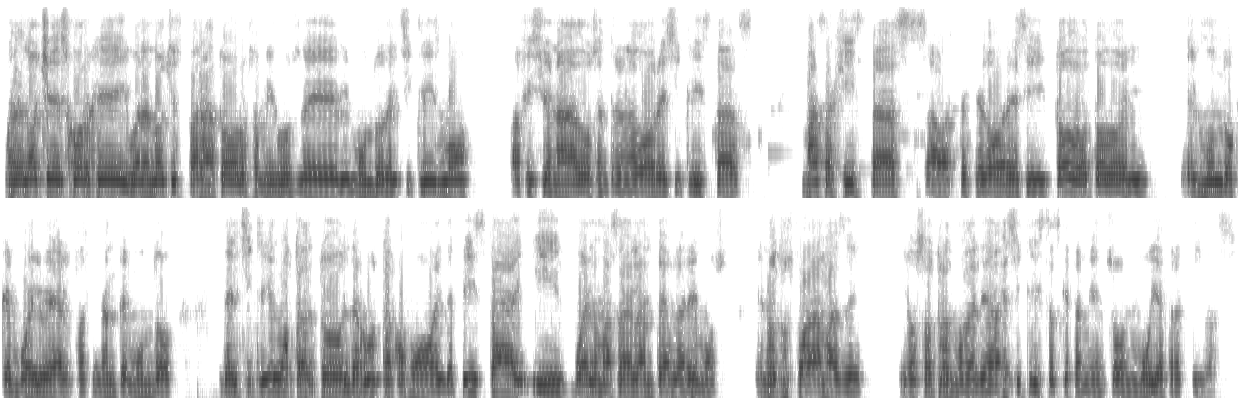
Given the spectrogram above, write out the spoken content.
Buenas noches, Jorge, y buenas noches para todos los amigos del mundo del ciclismo, aficionados, entrenadores, ciclistas, masajistas, abastecedores y todo, todo el, el mundo que envuelve al fascinante mundo del ciclismo, tanto el de ruta como el de pista, y bueno, más adelante hablaremos en otros programas de las otras modalidades ciclistas que también son muy atractivas.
